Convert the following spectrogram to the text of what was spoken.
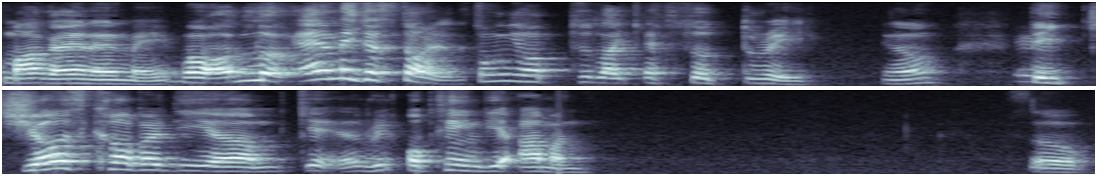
manga and anime. Well, look, anime just started. It's only up to like episode three. You know, they just covered the um, get, re- obtain the Amon. So,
